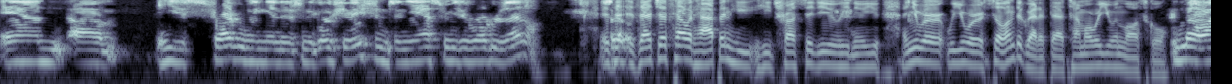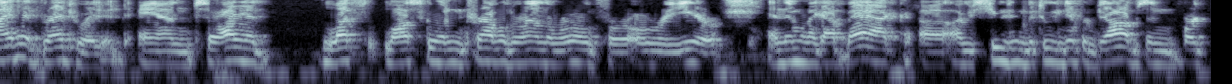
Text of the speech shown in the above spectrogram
and um, he's struggling in his negotiations, and he asked me to represent him. Is, so, that, is that just how it happened? He he trusted you. He knew you, and you were you were still undergrad at that time, or were you in law school? No, I had graduated, and so I had left law school and traveled around the world for over a year. And then when I got back, uh, I was choosing between different jobs, and Bart,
